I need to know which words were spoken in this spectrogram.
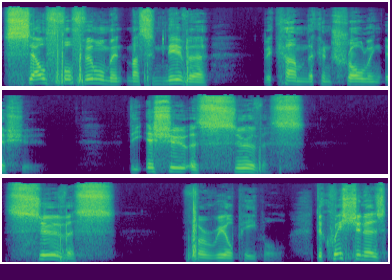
self-fulfillment must never become the controlling issue. The issue is service service for real people. The question is,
